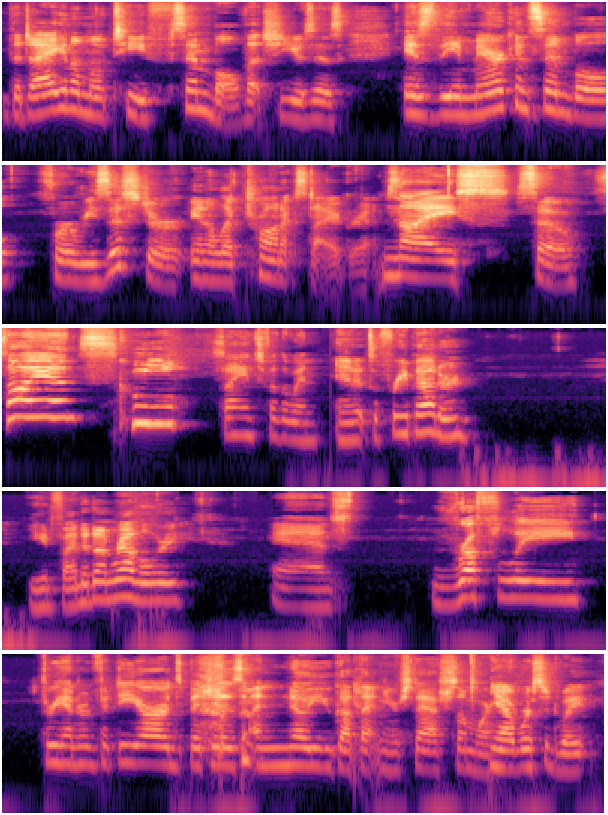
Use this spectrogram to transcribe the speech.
the diagonal motif symbol that she uses is the American symbol for a resistor in electronics diagrams. Nice. So Science! cool, Science for the win. and it's a free pattern. You can find it on Ravelry. And roughly 350 yards, bitches. I know you got that in your stash somewhere. Yeah, worsted weight,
